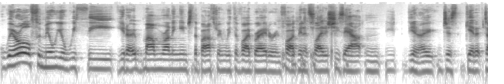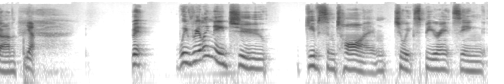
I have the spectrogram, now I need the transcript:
we're all familiar with the, you know, mum running into the bathroom with the vibrator and five minutes later she's out and, you, you know, just get it done. Yeah. But we really need to give some time to experiencing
